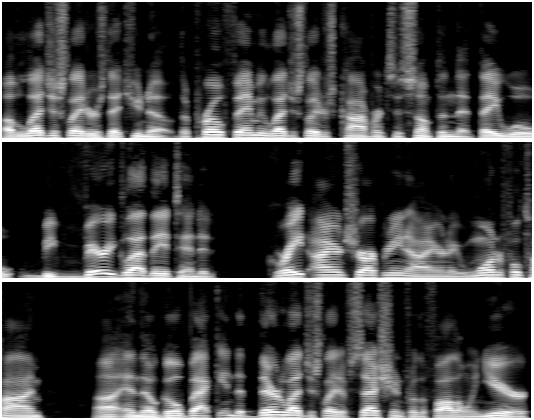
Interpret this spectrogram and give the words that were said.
of legislators that you know. The Pro Family Legislators Conference is something that they will be very glad they attended. Great iron sharpening iron, a wonderful time, uh, and they'll go back into their legislative session for the following year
